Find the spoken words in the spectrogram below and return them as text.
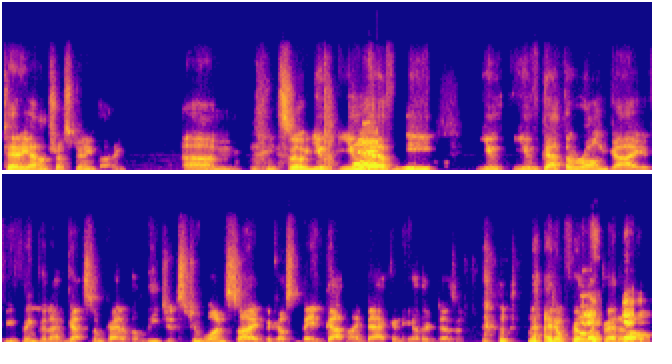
Teddy, I don't trust anybody. Um, so you you have me you you've got the wrong guy if you think that I've got some kind of allegiance to one side because they've got my back and the other doesn't. I don't feel like that at all.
